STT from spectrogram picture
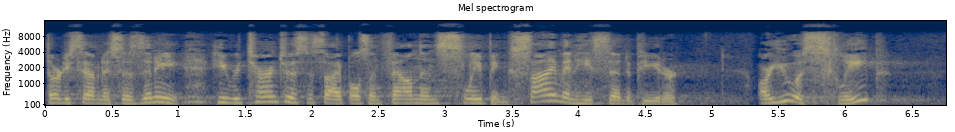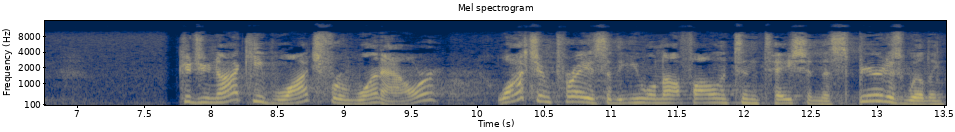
37 it says, Then he, he returned to his disciples and found them sleeping. Simon, he said to Peter, Are you asleep? Could you not keep watch for one hour? Watch and pray so that you will not fall into temptation. The spirit is willing,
